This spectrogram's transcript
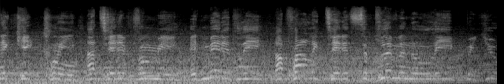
To get clean. I did it for me. Admittedly, I probably did it subliminally for you.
